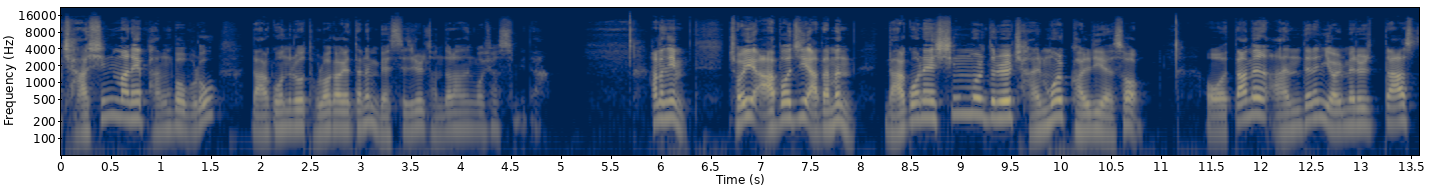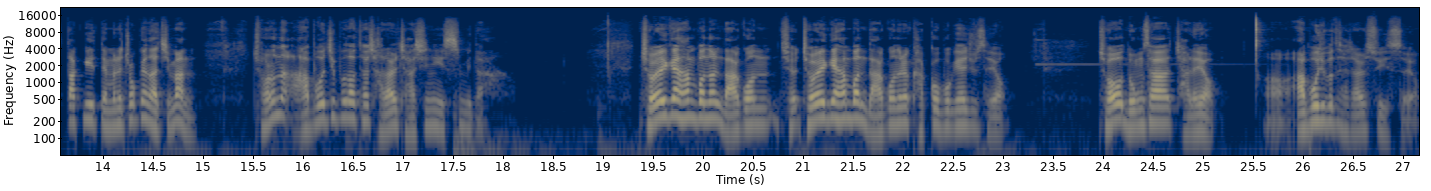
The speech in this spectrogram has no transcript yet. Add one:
자신만의 방법으로 낙원으로 돌아가겠다는 메시지를 전달하는 것이었습니다. 하나님, 저희 아버지 아담은 낙원의 식물들을 잘못 관리해서 어, 따면 안 되는 열매를 따, 땄기 때문에 쫓겨났지만 저는 아버지보다 더 잘할 자신이 있습니다. 저에게 한 번을 낙원 저, 에게 한 번 낙원을 갖고 보게 해주세요. 저 농사 잘해요. 어, 아버지보다 잘할 수 있어요.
